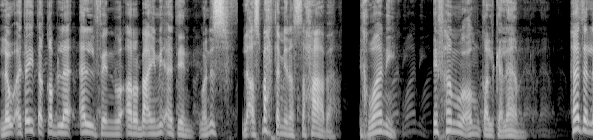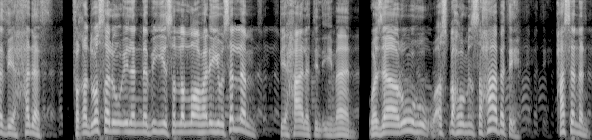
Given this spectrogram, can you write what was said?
لو أتيت قبل ألف وأربعمائة ونصف لأصبحت من الصحابة. إخواني افهموا عمق الكلام. هذا الذي حدث فقد وصلوا إلى النبي صلى الله عليه وسلم في حالة الإيمان وزاروه وأصبحوا من صحابته. حسنا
